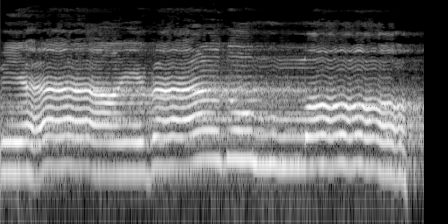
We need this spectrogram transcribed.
بِهَا عِبَادُ اللَّهِ.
